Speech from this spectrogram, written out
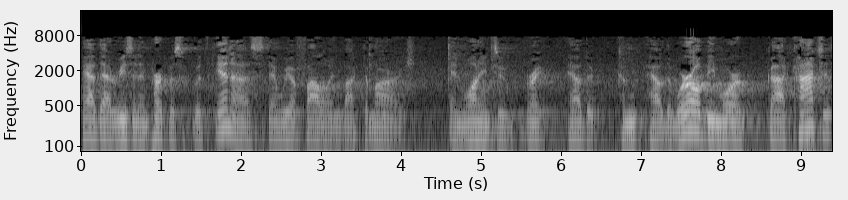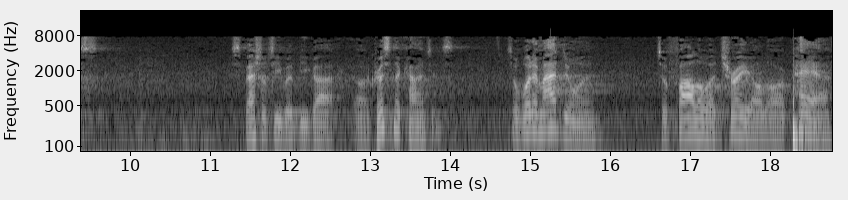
have that reason and purpose within us, then we are following Bhakti Marg and wanting to bring, have the, have the world be more God conscious specialty would be God, uh, Krishna conscious. So what am I doing to follow a trail or a path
